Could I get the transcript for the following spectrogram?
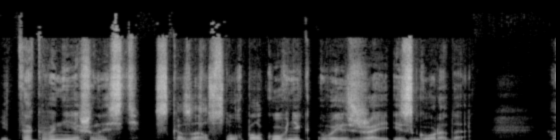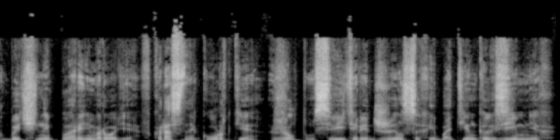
«Итак, внешность», — сказал вслух полковник, выезжая из города. «Обычный парень вроде, в красной куртке, желтом свитере, джинсах и ботинках зимних.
